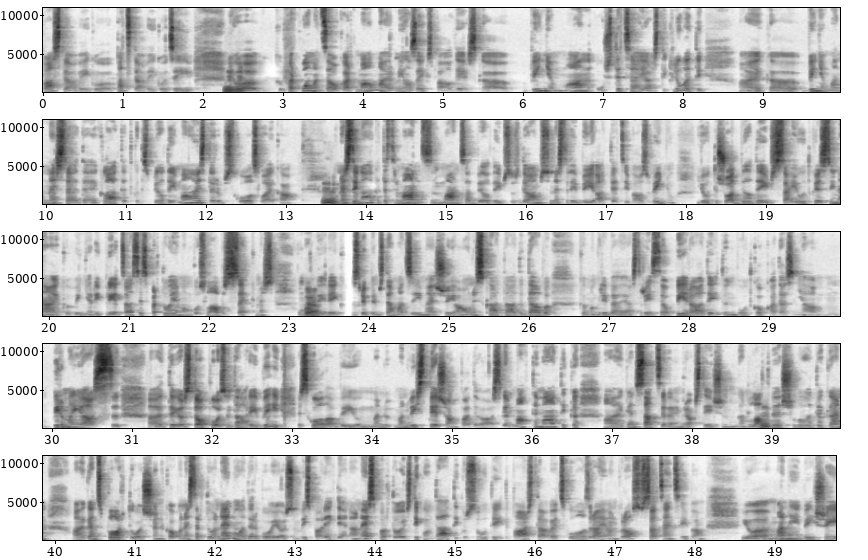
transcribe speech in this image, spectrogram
pastāvīgo, patstāvīgo dzīvi. Mm -hmm. Jo, par ko man savukārt mamma ir milzīgs paldies, ka viņa man uzticējās tik ļoti, ka viņa man nesēdēja klāt, tad, kad es pildīju mājas darbus skolas laikā. Mm. Un es zināju, ka tas ir mans, mans atbildības uzdevums, un es arī biju attiecībā uz viņu jūtu šo atbildības sajūtu, ka es zināju, ka viņa arī priecāsies par to, ja man būs labas sekmes. Un man Jā. bija arī, ka es arī pirms tam atzīmēju šī jauniskā tāda daba, ka man gribējās arī sev pierādīt un būt kaut kādā ziņā pirmajās tajos topos, un tā arī bija. Es skolā biju, man, man viss tiešām padevās, gan matemātika, gan sacerējuma rakstīšana, gan latviešu valoda, gan, gan sportošana. Kaut gan es ar to nenodarbojos un vispār ikdienā nesportoju, tik un tā tiku sūtīta pārstāvēt skolas rajonu krosu sacensībām, jo manī bija šī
